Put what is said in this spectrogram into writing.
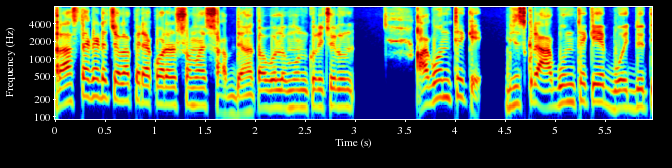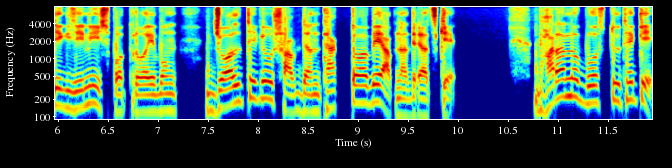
রাস্তাঘাটে চলাফেরা করার সময় সাবধানতা অবলম্বন করে চলুন। আগুন থেকে, বিশেষ করে আগুন থেকে বৈদ্যুতিক জিনিসপত্র এবং জল থেকেও সাবধান থাকতে হবে আপনাদের আজকে। ধারালো বস্তু থেকে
